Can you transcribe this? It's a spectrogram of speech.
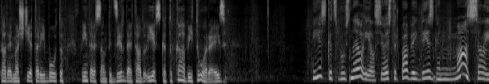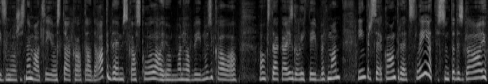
tādēļ man šķiet arī būtu interesanti dzirdēt tādu ieskatu, kā bija toreiz. Ieskats būs neliels, jo es tur pabiju diezgan maz salīdzinoši. Es nemācījos tā kā tādā akadēmiskā skolā, jo man jau bija muzikālā augstākā izglītība, bet man interesē konkrētas lietas, un tad es gāju,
